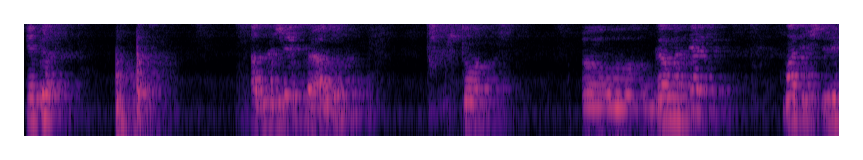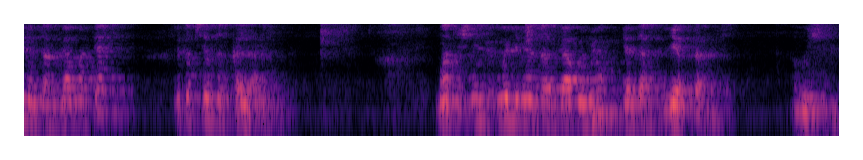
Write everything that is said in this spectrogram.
это означает сразу, что э, гамма-5, матричный элемент от гамма-5, это псевдоскаляры. Матричный элемент от гамма-мю – это вектор обычный.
